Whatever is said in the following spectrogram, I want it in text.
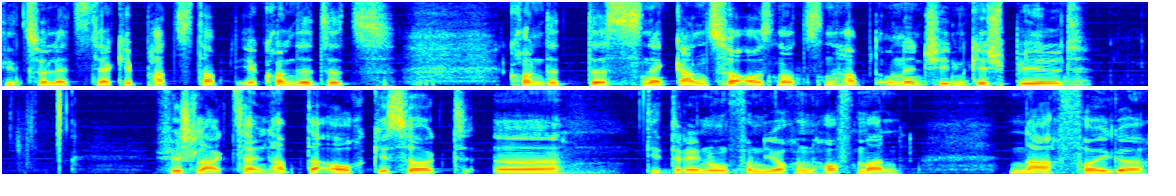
die zuletzt ja gepatzt habt. Ihr konntet, jetzt, konntet das nicht ganz so ausnutzen, habt unentschieden gespielt. Für Schlagzeilen habt ihr auch gesorgt, äh, die Trennung von Jochen Hoffmann, Nachfolger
